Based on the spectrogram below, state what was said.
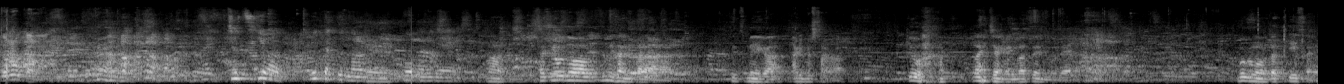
取ろうかなはい、じゃあ次はムッタ君のボーカルで、まあ、先ほどズミさんから説明がありましたが今日はまいちゃんがいませんので僕も歌っていいですかね？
